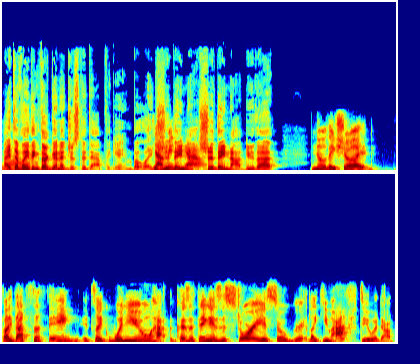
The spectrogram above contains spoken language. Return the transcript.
I definitely think they're gonna just adapt the game, but like, Yeah, I should mean, they yeah. not? Should they not do that? no they should like that's the thing it's like when you have because the thing is the story is so great like you have to adapt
